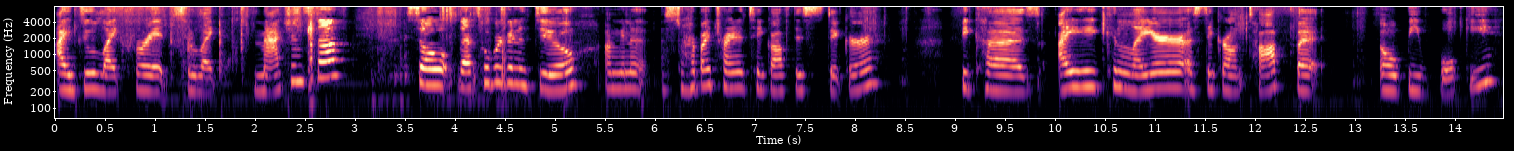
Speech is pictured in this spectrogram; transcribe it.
I do like for it to like match and stuff. So that's what we're going to do. I'm going to start by trying to take off this sticker because I can layer a sticker on top, but it'll be bulky.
